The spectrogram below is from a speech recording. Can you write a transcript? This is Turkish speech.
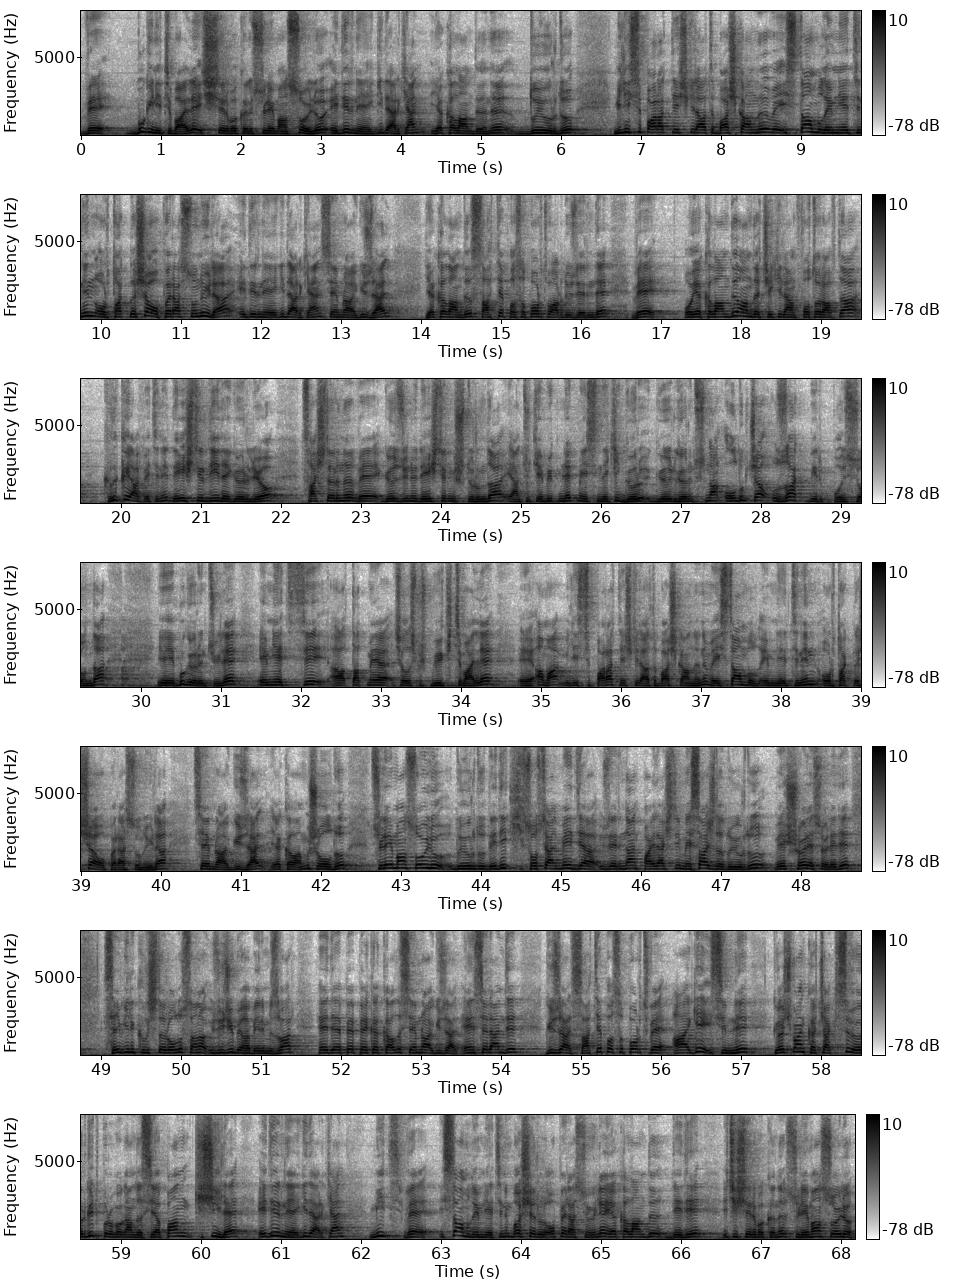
Ve bugün itibariyle İçişleri Bakanı Süleyman Soylu Edirne'ye giderken yakalandığını duyurdu. Milli İstihbarat Teşkilatı Başkanlığı ve İstanbul Emniyeti'nin ortaklaşa operasyonuyla Edirne'ye giderken Semra Güzel yakalandığı sahte pasaport vardı üzerinde ve o yakalandığı anda çekilen fotoğrafta kılık kıyafetini değiştirdiği de görülüyor. Saçlarını ve gözlüğünü değiştirmiş durumda. Yani Türkiye Büyük Millet Meclisi'ndeki gör- görüntüsünden oldukça uzak bir pozisyonda. E, bu görüntüyle emniyeti atlatmaya çalışmış büyük ihtimalle E, ama Milli İstihbarat Teşkilatı Başkanlığı'nın ve İstanbul Emniyeti'nin ortaklaşa operasyonuyla Semra Güzel yakalanmış oldu. Süleyman Soylu duyurdu dedik. Sosyal medya üzerinden paylaştığı mesajla duyurdu ve şöyle söyledi. Sevgili Kılıçdaroğlu sana üzücü bir haberimiz var. HDP PKK'lı Semra Güzel enselendi. Güzel sahte pasaport ve AG isimli göçmen kaçakçısı ve örgüt propagandası yapan kişiyle Edirne'ye giderken MİT ve İstanbul Emniyeti'nin başarılı operasyonuyla yakalandı dedi İçişleri Bakanı Süleyman Soylu.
